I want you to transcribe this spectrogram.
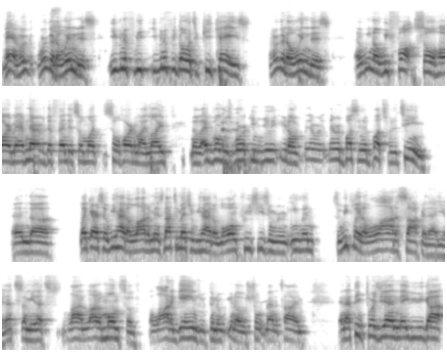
man, we're we're gonna win this. Even if we even if we go into PKs, we're gonna win this. And we know we fought so hard, man. I've never defended so much so hard in my life. Know, everyone was working really. You know, they were they were busting their butts for the team. And uh, like I said, we had a lot of minutes. Not to mention we had a long preseason. We were in England So we played a lot of soccer that year. That's, I mean, that's a lot, a lot of months of a lot of games within a you know short amount of time. And I think towards the end, maybe we got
